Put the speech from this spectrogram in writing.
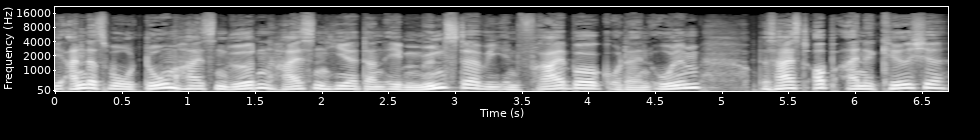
die anderswo Dom heißen würden, heißen hier dann eben Münster, wie in Freiburg oder in Ulm. Das heißt, ob eine Kirche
